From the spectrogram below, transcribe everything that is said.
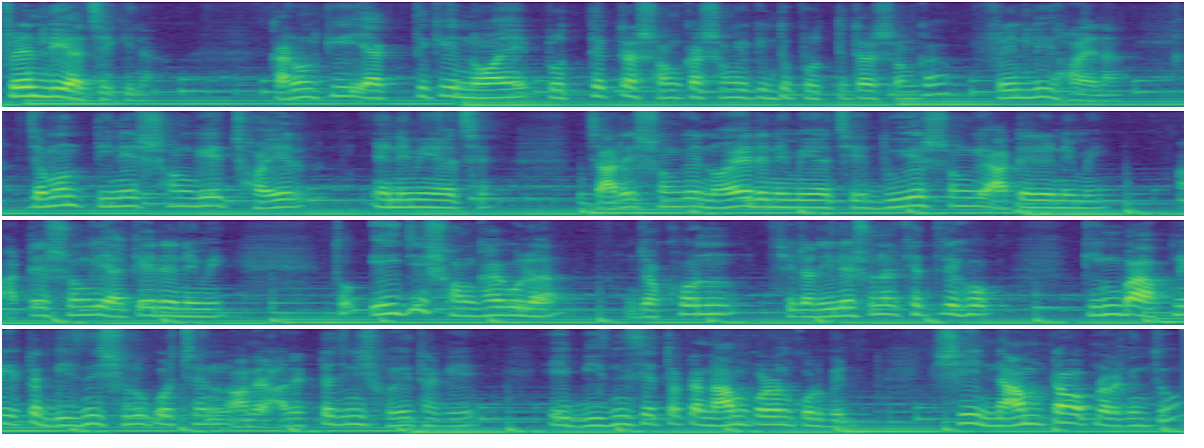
ফ্রেন্ডলি আছে কি না কারণ কি এক থেকে নয় প্রত্যেকটা সংখ্যার সঙ্গে কিন্তু প্রত্যেকটার সংখ্যা ফ্রেন্ডলি হয় না। যেমন তিনের সঙ্গে ছয়ের এনিমি আছে, চারের সঙ্গে নয়ের এনিমি আছে, দুইয়ের সঙ্গে আটের এনিমি আটের সঙ্গে একের এনিমি তো এই যে সংখ্যাগুলা, যখন সেটা রিলেশনের ক্ষেত্রে হোক কিংবা আপনি একটা বিজনেস শুরু করছেন, আর আরেকটা জিনিস হয়ে থাকে, এই বিজনেসের তো একটা নামকরণ করবেন। সেই নামটাও আপনার কিন্তু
